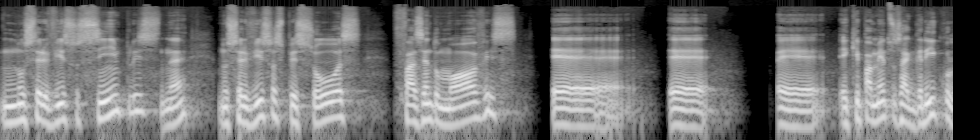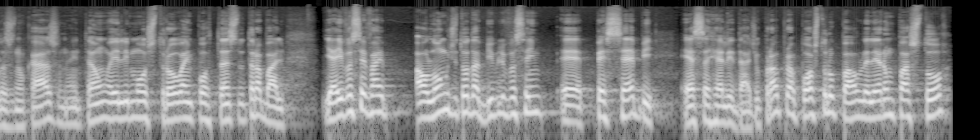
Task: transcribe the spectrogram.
no serviço simples, né? No serviço às pessoas, fazendo móveis, é, é, é, equipamentos agrícolas, no caso. Né? Então, ele mostrou a importância do trabalho. E aí você vai, ao longo de toda a Bíblia, você é, percebe essa realidade. O próprio apóstolo Paulo, ele era um pastor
